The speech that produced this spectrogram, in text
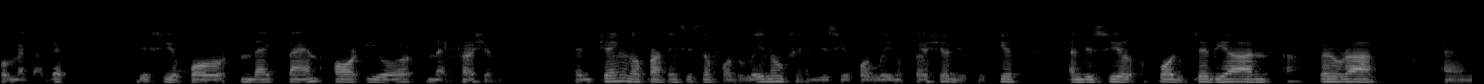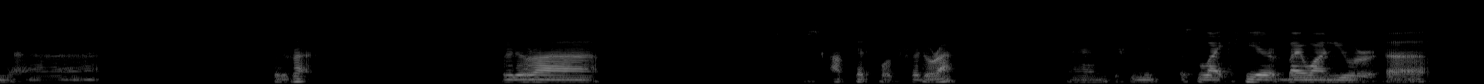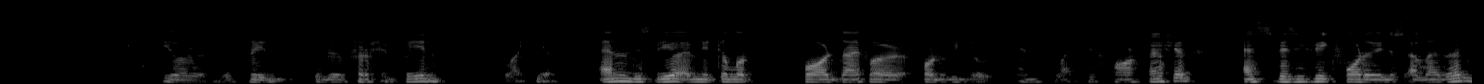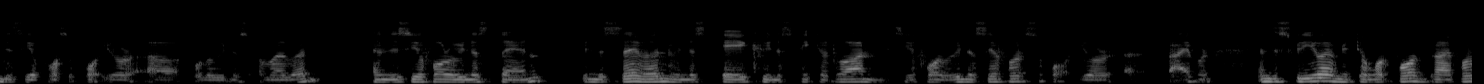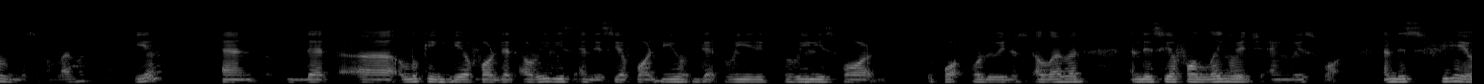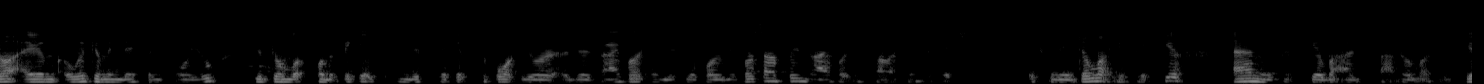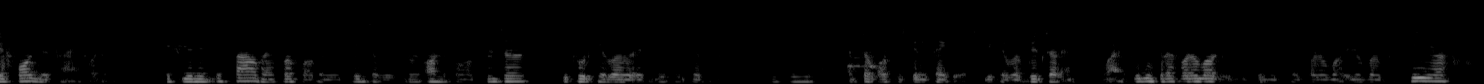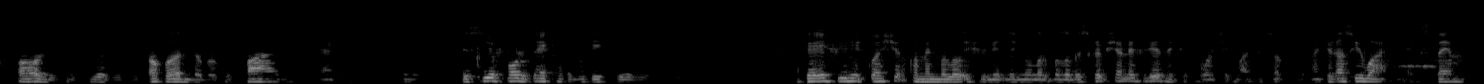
for mac update. This here for mac 10 or your mac version. And change the operating system for the Linux. And this here for Linux version you click here. And this here for the Debian, uh, Fedora and uh, Fedora, Fedora update for Fedora. And if you need it's like here by one your uh, your the print the version print like here. And this video I need to load for driver for the Windows and like here for version and specific for the Windows 11 this here for support your uh, for the Windows 11 and this here for Windows 10 Windows 7 Windows 8 Windows 8.1 this here for the Windows Server support your uh, driver. In this video I need to load for driver Windows 11 like here. And that uh, looking here for that release. And this here for new that re release for support for the windows 11 and this here for language english support and this video i am a recommendation for you. You download for the package and this package support your uh, the driver and this here for universal print driver installation package. If you need download you click here and you click here button start download. This here for your driver if you need install driver for the printer, you turn on the power printer, you put cable USB printer to right PC, and top or PC will take USB cable printer and press Y. Finish driver load. If you finish driver load, you double click here, or you click here, you click open, double click file, you click next, and you click finish. This here for the take automatic here. Okay, if you need question, comment below. If you need link, below description the video. Thank you for watching, like and subscribe my channel. See you bye next time.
